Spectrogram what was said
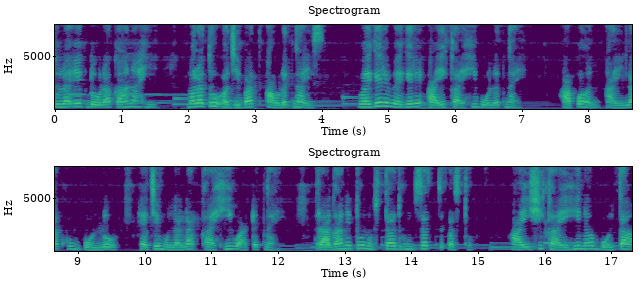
तुला एक डोळा का नाही? मला तू अजिबात आवडत नाहीस. वगैरे वगैरे आई काही बोलत नाही. आपण आईला खूप बोललो ह्याचे मुलाला काही वाटत नाही. रागाने तो नुसता धुमसत असतो. आईशी काहीही न बोलता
